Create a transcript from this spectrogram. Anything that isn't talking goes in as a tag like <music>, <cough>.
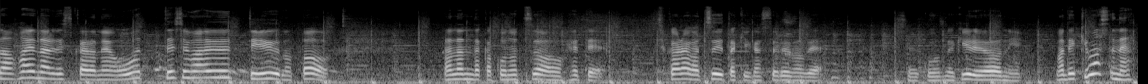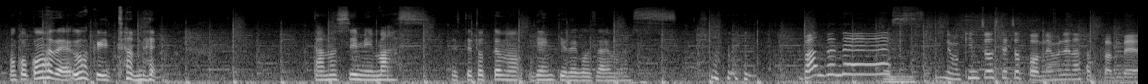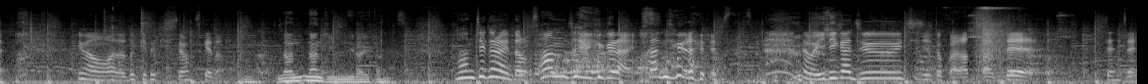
あツアーファイナルですからね終わってしまうっていうのとあなんだかこのツアーを経て力がついた気がするので <laughs> 成功できるように。まあできますね。もうここまでうまくいったんで。楽しみます。そしてとっても元気でございます。<laughs> 万全です。でも緊張してちょっと眠れなかったんで、今もまだドキドキしてますけど。何何時に寝られたんですか？何時ぐらいだろう？3時ぐらい。<laughs> 3時ぐらいです。でも入りが11時とかだったんで全然。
